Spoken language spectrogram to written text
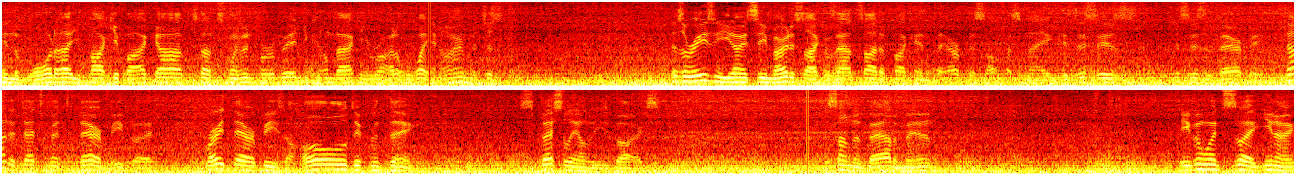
in the water, you park your bike up, start swimming for a bit, you come back and you ride all the way home. It just there's a reason you don't see motorcycles outside a fucking therapist's office, mate, because this is this is a therapy. Not a detriment to therapy, but road therapy is a whole different thing. Especially on these bikes. There's something about it, man even when it's like you know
